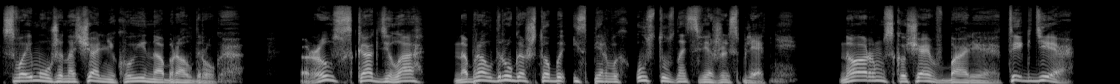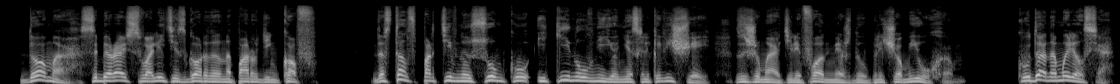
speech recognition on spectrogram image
своему уже начальнику и набрал друга. «Рус, как дела?» Набрал друга, чтобы из первых уст узнать свежие сплетни. «Норм, скучаем в баре. Ты где?» «Дома. Собираюсь свалить из города на пару деньков». Достал спортивную сумку и кинул в нее несколько вещей, зажимая телефон между плечом и ухом. «Куда намылился?»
